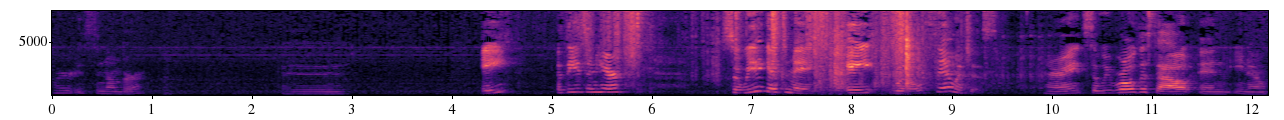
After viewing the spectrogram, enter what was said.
where is the number? Uh, eight of these in here. So we get to make eight little sandwiches. All right, so we roll this out and, you know,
